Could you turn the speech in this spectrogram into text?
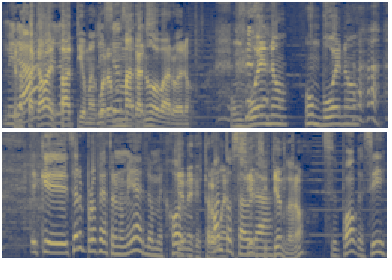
que Mirá, nos sacaba el patio, me acuerdo. Un macanudo bárbaro. Un bueno, un bueno. Es que ser profe de astronomía es lo mejor. Tiene que estar ¿Cuánto bueno. Sigue existiendo, ¿no? Supongo que sí.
